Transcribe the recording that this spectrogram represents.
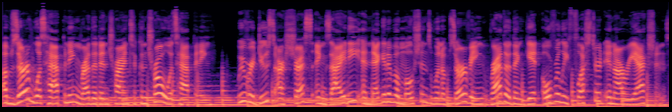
Observe what's happening rather than trying to control what's happening. We reduce our stress, anxiety, and negative emotions when observing rather than get overly flustered in our reactions.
